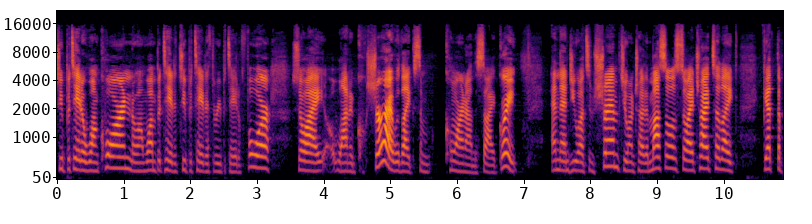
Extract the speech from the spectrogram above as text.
two potato, one corn, or one potato, two potato, three potato, four? So I wanted, sure, I would like some corn on the side. Great. And then do you want some shrimp? Do you want to try the mussels? So I tried to like get the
